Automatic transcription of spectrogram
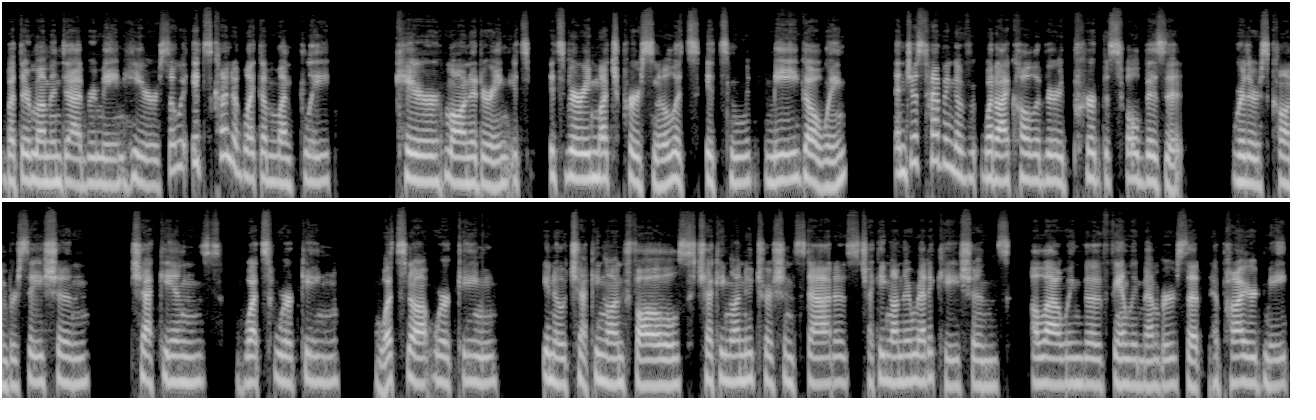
but their mom and dad remain here. So it's kind of like a monthly care monitoring. It's it's very much personal. It's it's me going and just having a what I call a very purposeful visit where there's conversation, check-ins, what's working, what's not working, you know, checking on falls, checking on nutrition status, checking on their medications, allowing the family members that have hired me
